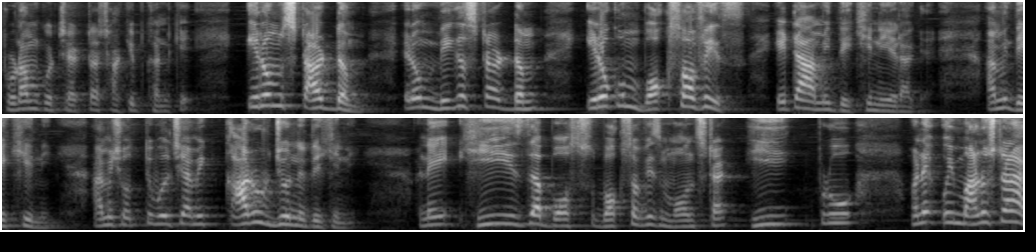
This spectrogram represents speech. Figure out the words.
প্রণাম করছি একটা শাকিব খানকে। এরম স্টারডম এরম মেগা স্টারডম এরকম বক্স অফিস এটা আমি দেখিনি এর আগে। আমি দেখিনি। আমি সত্যি বলছি, আমি কারুর জন্য দেখিনি। মানে he is the box box office monster he পুরো মানে ওই মানুষটা না,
